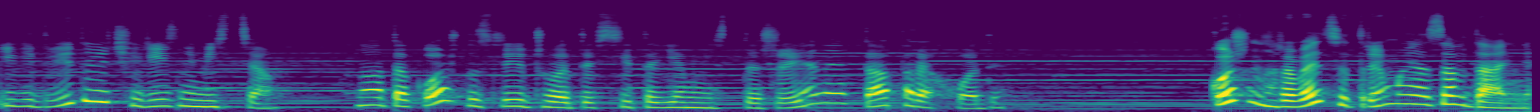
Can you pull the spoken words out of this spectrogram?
і відвідуючи різні місця. Ну а також досліджувати всі таємні стежини та переходи. Кожен гравець отримує завдання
